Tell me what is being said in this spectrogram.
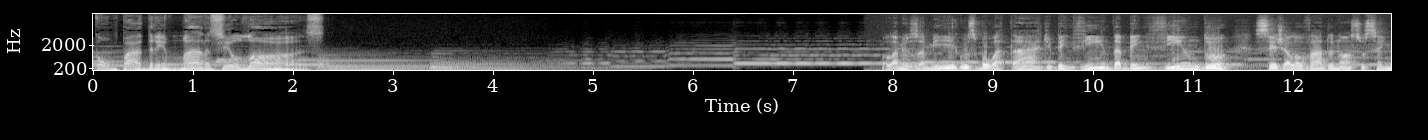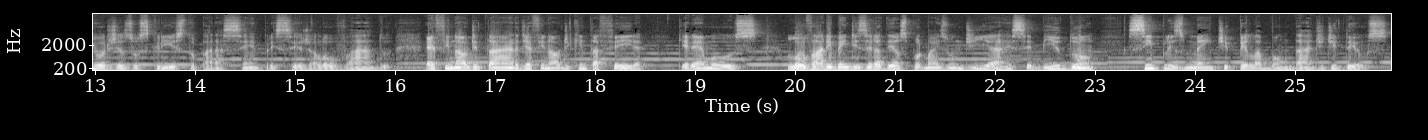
com Padre Márcio Loz. Olá, meus amigos, boa tarde, bem-vinda, bem-vindo. Seja louvado nosso Senhor Jesus Cristo, para sempre seja louvado. É final de tarde, é final de quinta-feira. Queremos louvar e bendizer a Deus por mais um dia recebido simplesmente pela bondade de Deus.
